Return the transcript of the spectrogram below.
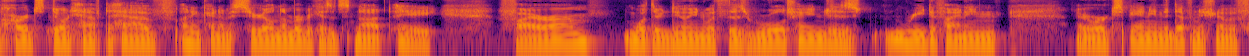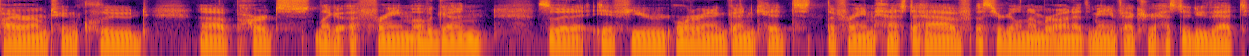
parts don't have to have any kind of a serial number because it's not a firearm. What they're doing with this rule change is redefining or expanding the definition of a firearm to include uh, parts like a, a, frame of a gun, so that if you're ordering a gun kit, the frame has to have a serial number on it. The manufacturer has to do that,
